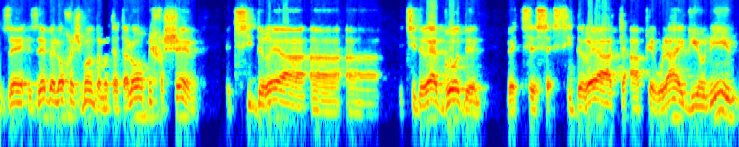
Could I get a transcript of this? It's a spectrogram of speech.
זה, זה בלא חשבון, זאת אומרת, אתה לא מחשב את סדרי, ה, ה, ה, את סדרי הגודל ואת סדרי הפעולה ההגיוניים,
